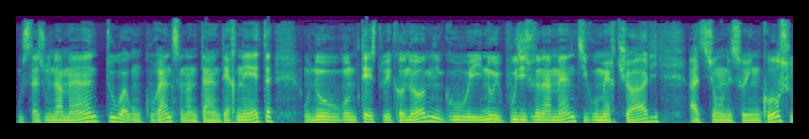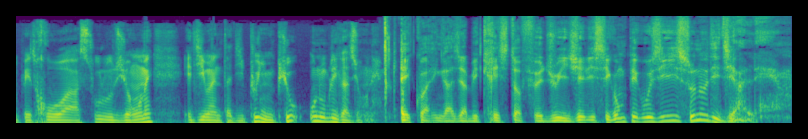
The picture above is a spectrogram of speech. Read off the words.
il stagionamento, la concorrenza in internet, un nuovo contesto economico e nuovi posizionamenti commerciali, azioni sono in corso per trovare soluzione e diventa di più in più un'obbligazione. E qua ringraziamo Christophe Giuigi, li si compie così su Nudiziale.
